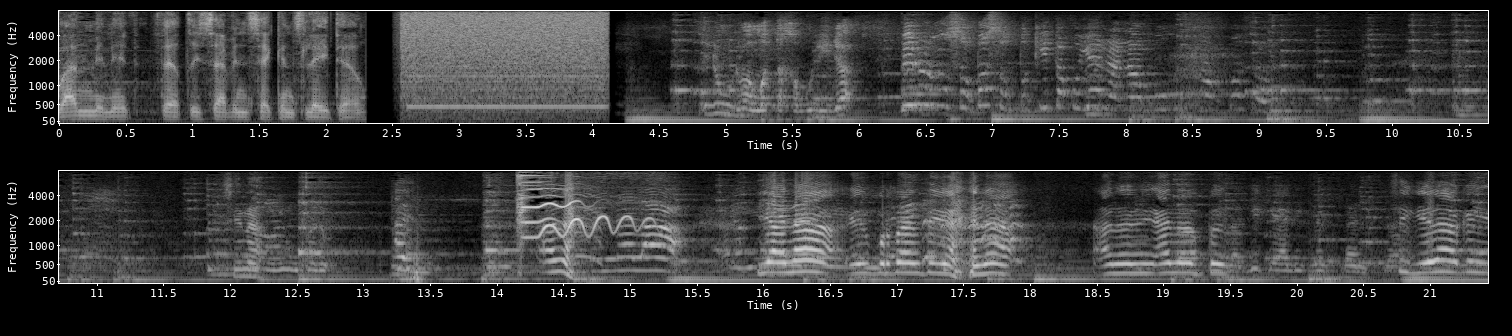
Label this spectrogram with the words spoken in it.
One minute, 37 seconds later. Ano naman mata ka bulida? Pero nung sa baso, pagkita ko yan, nabuhok ng baso. Sina? Yung kalo. Ano? Yana, importante yana. Ano ni ano to? Sige na, kay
